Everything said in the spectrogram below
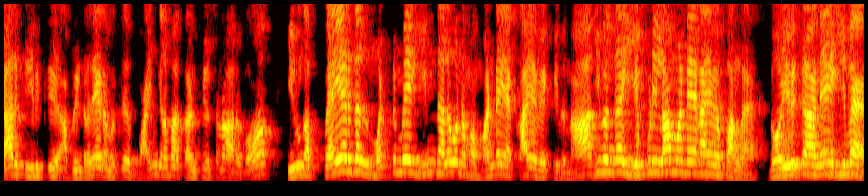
யாருக்கு இருக்கு அப்படின்றதே நமக்கு பயங்கரமா கன்ஃபியூஷனா இருக்கும். இவங்க பெயர்கள் மட்டுமே இந்த அளவு நம்ம மண்டைய காய வைக்குதுன்னா இவங்க எப்படிலாம் மண்டைய காய வைப்பாங்க? இதோ இருக்கானே இவன்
